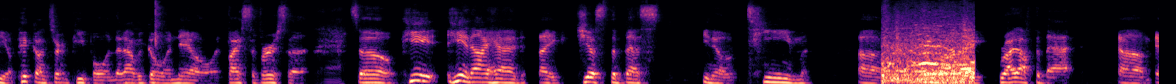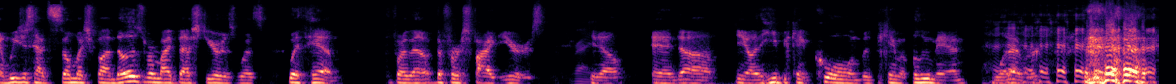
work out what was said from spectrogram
you know pick on certain people, and then I would go and nail, and vice versa. Yeah. So he he and I had like just the best you know team um, right off the bat, um, and we just had so much fun. Those were my best years was with him for the the first five years Right. you know and um, you know he became cool and became a blue man whatever.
